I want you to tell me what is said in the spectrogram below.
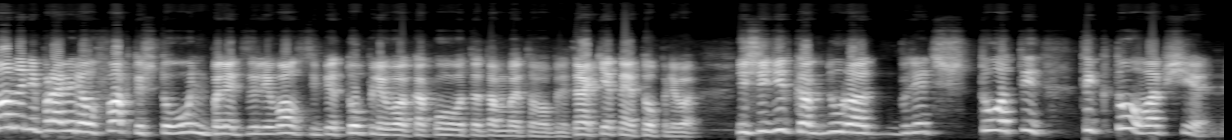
Но она не проверила факты, что он, блядь, заливал себе топливо какого-то там этого, блядь, ракетное топливо. И сидит как дура, блядь, что ты, ты кто вообще?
